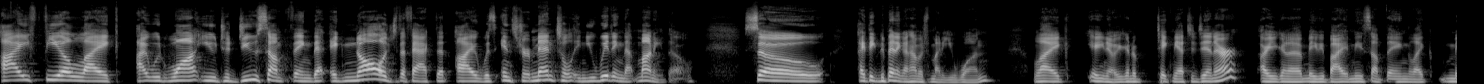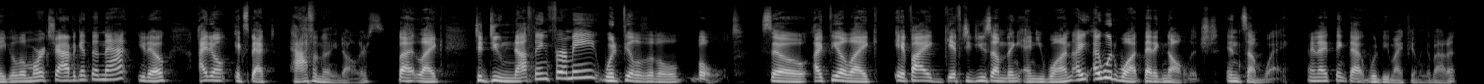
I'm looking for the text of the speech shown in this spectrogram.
I feel like I would want you to do something that acknowledged the fact that I was instrumental in you winning that money, though. So I think depending on how much money you won, like, you know, you're gonna take me out to dinner. Are you gonna maybe buy me something like maybe a little more extravagant than that? You know, I don't expect half a million dollars, but like to do nothing for me would feel a little bold. So I feel like if I gifted you something and you won, I, I would want that acknowledged in some way. And I think that would be my feeling about it.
